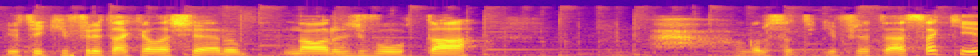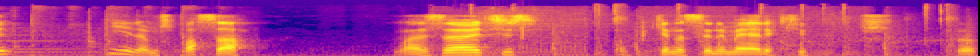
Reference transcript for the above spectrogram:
Eu tenho que enfrentar aquela Shadow na hora de voltar. Agora só tenho que enfrentar essa aqui. E iremos passar. Mas antes, uma pequena cinematic. Pra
